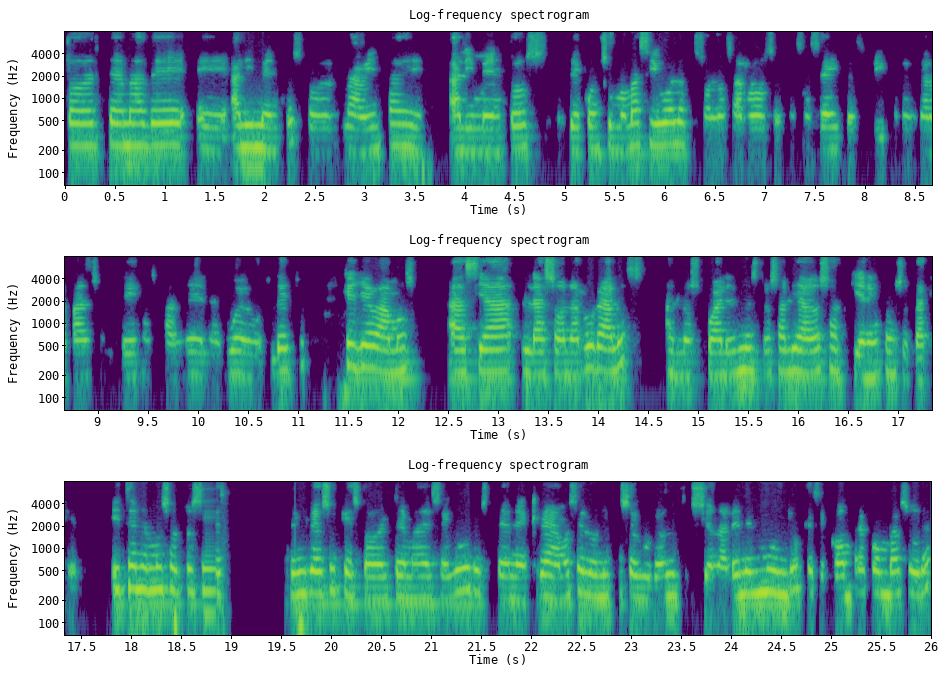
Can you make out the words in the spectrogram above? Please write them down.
todo el tema de eh, alimentos, toda la venta de alimentos de consumo masivo, lo que son los arroces, los aceites, frijoles, garbanzos, lentejas, panelas, huevos, leche, que llevamos hacia las zonas rurales, a los cuales nuestros aliados adquieren con su tarjeta. Y tenemos otros ingreso, que es todo el tema de seguros. creamos el único seguro nutricional en el mundo que se compra con basura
